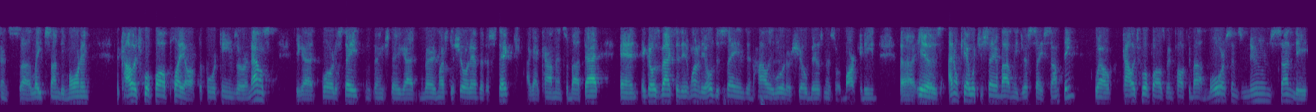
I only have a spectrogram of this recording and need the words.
since uh, late Sunday morning. The college football playoff. The four teams are announced. You got Florida State, who thinks they got very much the short end of the stick. I got comments about that. And it goes back to the, one of the oldest sayings in Hollywood or show business or marketing uh, is, I don't care what you say about me, just say something. Well, college football has been talked about more since noon Sunday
